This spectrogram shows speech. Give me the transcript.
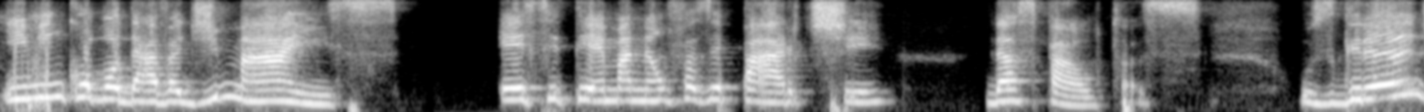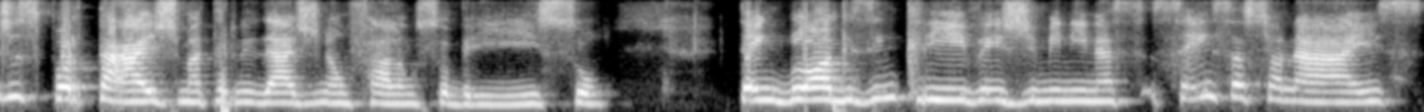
E me incomodava demais esse tema não fazer parte das pautas. Os grandes portais de maternidade não falam sobre isso. Tem blogs incríveis de meninas sensacionais,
